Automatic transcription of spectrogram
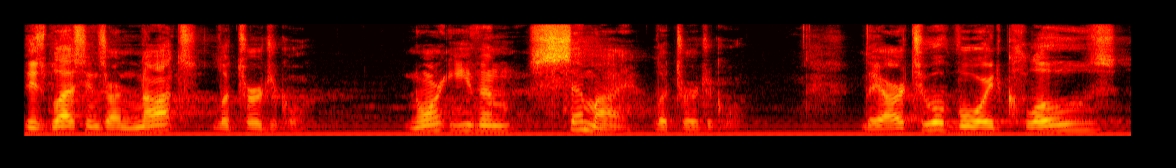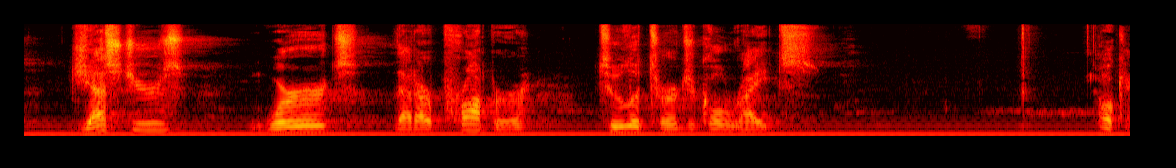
These blessings are not liturgical, nor even semi liturgical. They are to avoid clothes, gestures, words that are proper to liturgical rites. Okay.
